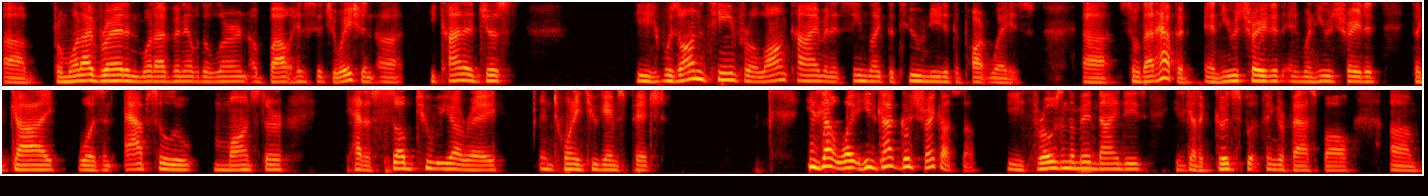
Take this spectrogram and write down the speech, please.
Uh, from what I've read and what I've been able to learn about his situation, uh, he kind of just he was on the team for a long time, and it seemed like the two needed to part ways. Uh, so that happened, and he was traded. And when he was traded, the guy was an absolute monster. Had a sub two ERA in 22 games pitched. He's got what he's got good strikeout stuff. He throws in the mid 90s. He's got a good split finger fastball. Um,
